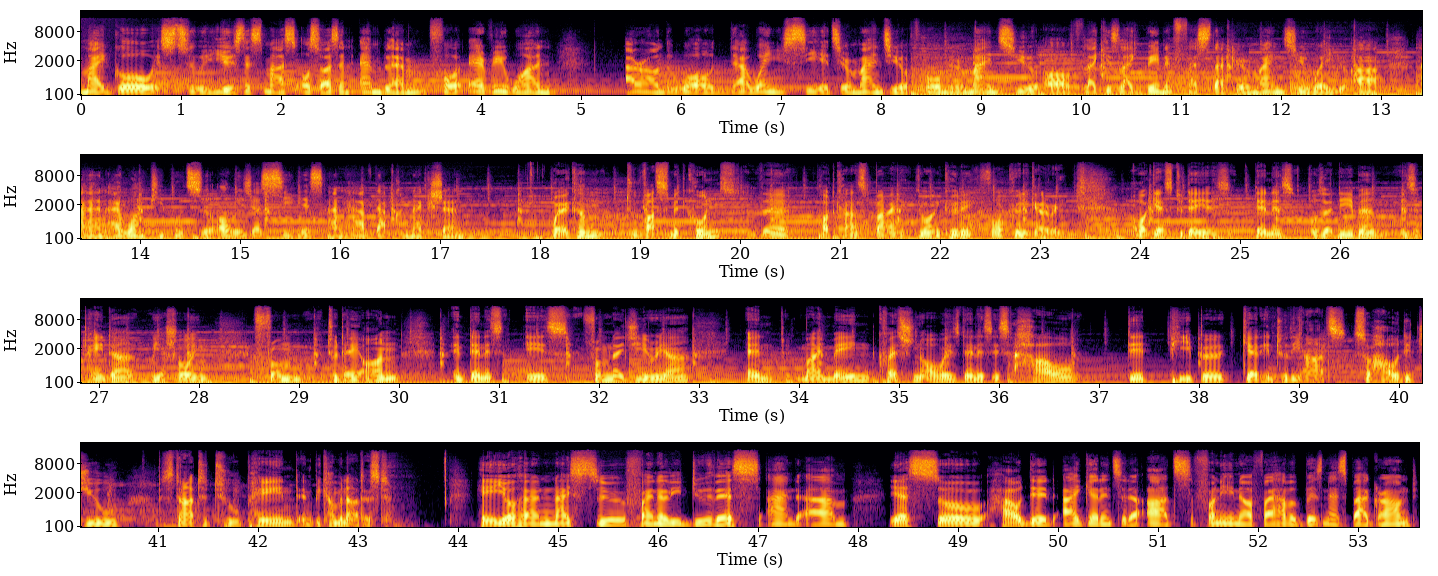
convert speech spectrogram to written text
My goal is to use this mask also as an emblem for everyone around the world that when you see it, it reminds you of home. It reminds you of like it's like being in Festac. It reminds you where you are. And I want people to always just see this and have that connection. Welcome to Was mit Kunst, the podcast by Johann König for König Gallery. Our guest today is Dennis Osadebe, is a painter we are showing from today on. And Dennis is from Nigeria. And my main question always, Dennis, is how did people get into the arts? So how did you start to paint and become an artist? Hey, Johann, nice to finally do this. And um, yes, so how did I get into the arts? Funny enough, I have a business background.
